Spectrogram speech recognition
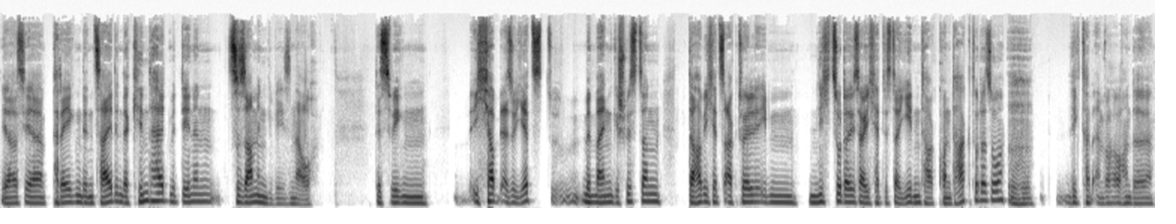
ja, sehr prägenden Zeit in der Kindheit mit denen zusammen gewesen auch. Deswegen, ich habe also jetzt mit meinen Geschwistern, da habe ich jetzt aktuell eben nicht so, dass ich sage, ich hätte es da jeden Tag Kontakt oder so Mhm. liegt halt einfach auch an der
